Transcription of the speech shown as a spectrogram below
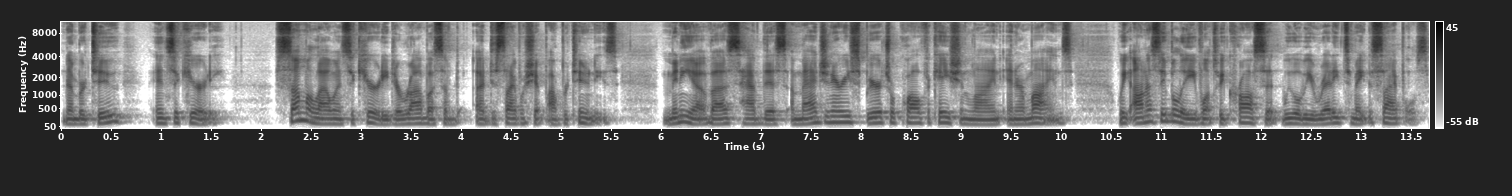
Number two, insecurity. Some allow insecurity to rob us of uh, discipleship opportunities. Many of us have this imaginary spiritual qualification line in our minds. We honestly believe once we cross it, we will be ready to make disciples.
